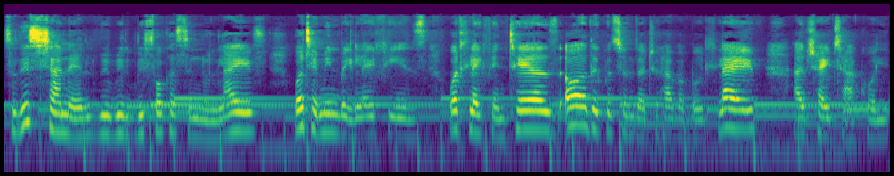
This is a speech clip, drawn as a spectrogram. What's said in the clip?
So this channel we will be focusing on life. What I mean by life is what life entails, all the questions that you have about life, I'll try to tackle.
